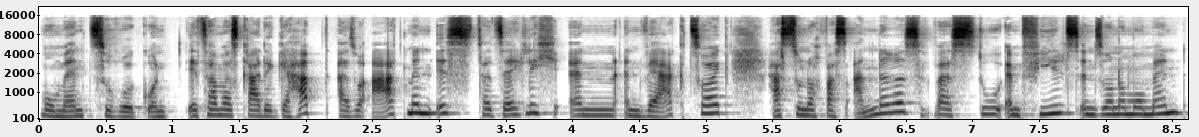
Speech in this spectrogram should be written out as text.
Moment zurück. Und jetzt haben wir es gerade gehabt. Also Atmen ist tatsächlich ein, ein Werkzeug. Hast du noch was anderes, was du empfiehlst in so einem Moment?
